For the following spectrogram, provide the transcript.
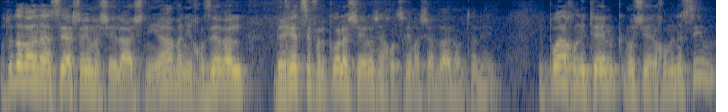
אותו דבר נעשה עכשיו עם השאלה השנייה, ואני חוזר על, ברצף על כל השאלות שאנחנו צריכים עכשיו לענות עליהן. ופה אנחנו ניתן, כמו שאנחנו מנסים,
